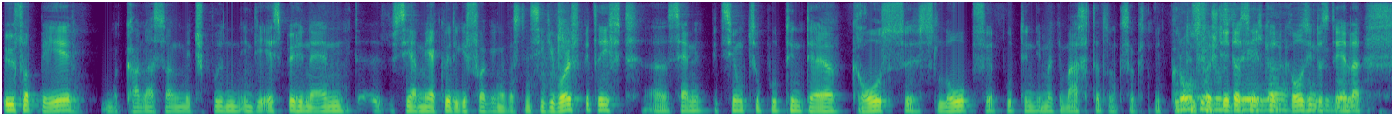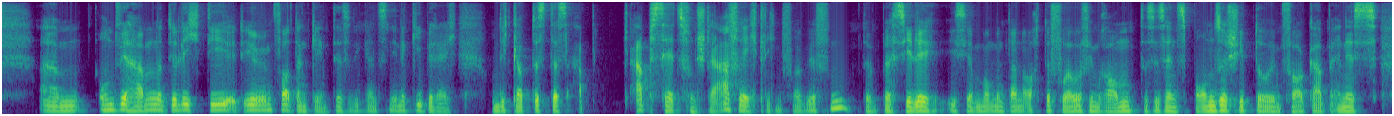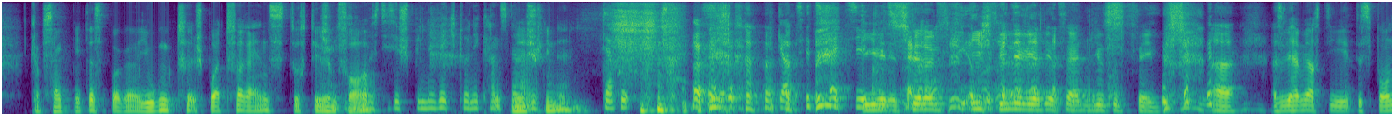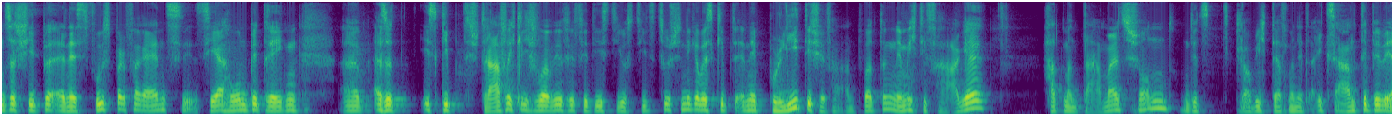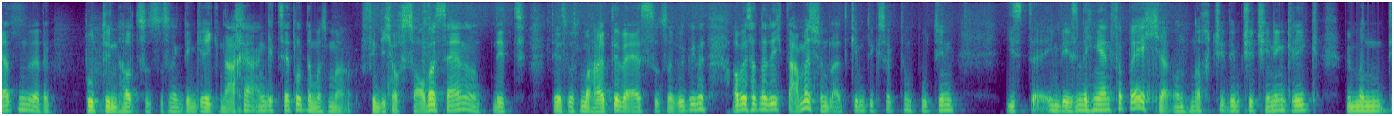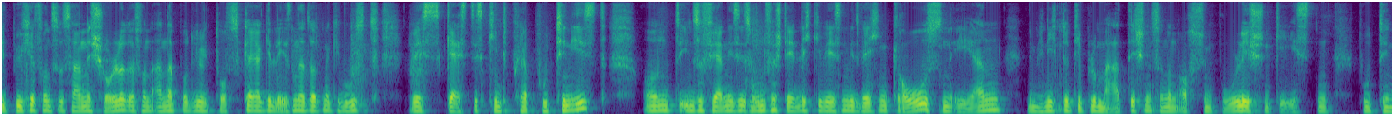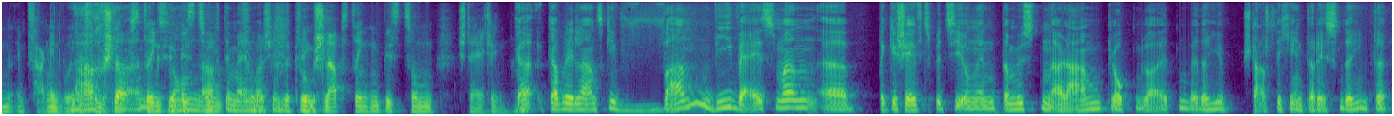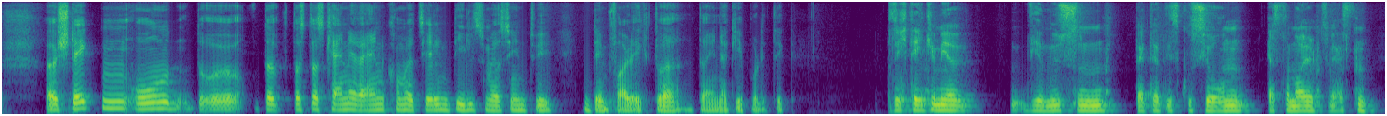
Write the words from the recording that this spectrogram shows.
ÖVP man kann auch sagen, mit Spuren in die SPÖ hinein sehr merkwürdige Vorgänge, was den Sigi Wolf betrifft, äh, seine Beziehung zu Putin, der großes Lob für Putin immer gemacht hat und gesagt, mit Putin versteht er sich, Großindustrieller. Ähm, und wir haben natürlich die, die ÖMV-Tangente, also den ganzen Energiebereich. Und ich glaube, dass das ab, abseits von strafrechtlichen Vorwürfen, bei Seele ist ja momentan auch der Vorwurf im Raum, dass es ein Sponsorship der OMV gab, eines glaube, St. Petersburger Jugendsportvereins durch die ÖMV. Ich muss diese Spinne wegtun, ich kann es nicht Eine Spinne? Darf ich die ganze Zeit sehen? Die, die, Spinne wird jetzt ein YouTube-Fame. Äh, also wir haben ja auch die, das Sponsorship eines Fußballvereins, sehr hohen Beträgen. Äh, also es gibt strafrechtliche Vorwürfe, für die ist die Justiz zuständig, aber es gibt eine politische Verantwortung, nämlich die Frage, hat man damals schon, und jetzt glaube ich, darf man nicht ex ante bewerten, weil der Putin hat sozusagen den Krieg nachher angezettelt. Da muss man, finde ich, auch sauber sein und nicht das, was man heute weiß, sozusagen rückwirkend. Aber es hat natürlich damals schon Leute gegeben, die gesagt haben, Putin ist im Wesentlichen ein Verbrecher. Und nach dem Tschetschenienkrieg, wenn man die Bücher von Susanne Scholl oder von Anna Podolitowskaja gelesen hat, hat man gewusst, wes Geisteskind Herr Putin ist. Und insofern ist es unverständlich gewesen, mit welchen großen Ehren, nämlich nicht nur diplomatischen, sondern auch symbolischen Gesten Putin empfangen wurde. Nach vom Schnapstrinken bis zum, vom, vom Schnapstrinken bis zum Steicheln. Gabriel Lansky, wann, wie weiß man, äh, bei Geschäftsbeziehungen, da müssten Alarmglocken läuten, weil da hier staatliche Interessen dahinter äh, stecken und äh, dass das keine rein kommerziellen Deals mehr sind, wie in dem Fall etwa der Energiepolitik. Also ich denke mir, wir müssen bei der Diskussion erst einmal zum ersten,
